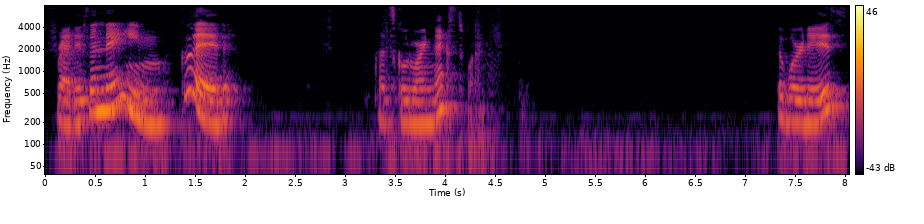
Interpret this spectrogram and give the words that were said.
Fred is a name. Good. Let's go to our next one. The word is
